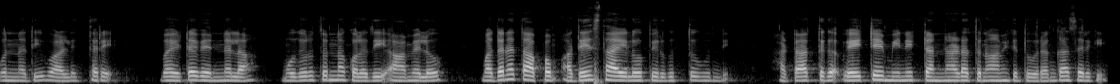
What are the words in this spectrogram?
ఉన్నది వాళ్ళిద్దరే. బయట వెన్నెల ముదురుతున్న కొలది ఆమెలో మదన తాపం అదే స్థాయిలో పెరుగుతూ ఉంది. హఠాత్తుగా వెయిట్ ఏ మినిట్ అన్నాడు అతను ఆమెకు దూరంగా జరిగి.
